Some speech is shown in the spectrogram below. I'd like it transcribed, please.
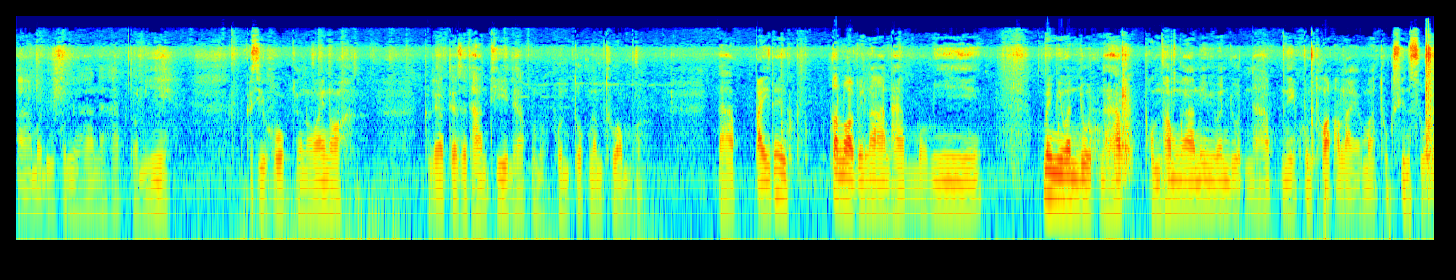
อ่ามาดูผลงานนะครับ ตอนนี้กระสิหกจังน้อยเนาะ ก็แล้วแต่สถานที่นะครับฝนตกน้ำท่วมนะครับ ไปได้ตลอดเวลานะครับมีไม่มีวันหยุดนะครับ ผมทำงานไม่มีวันหยุดนะครับ นี่ผมถอดอะไรออกมาทุกสิ้นส่วน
